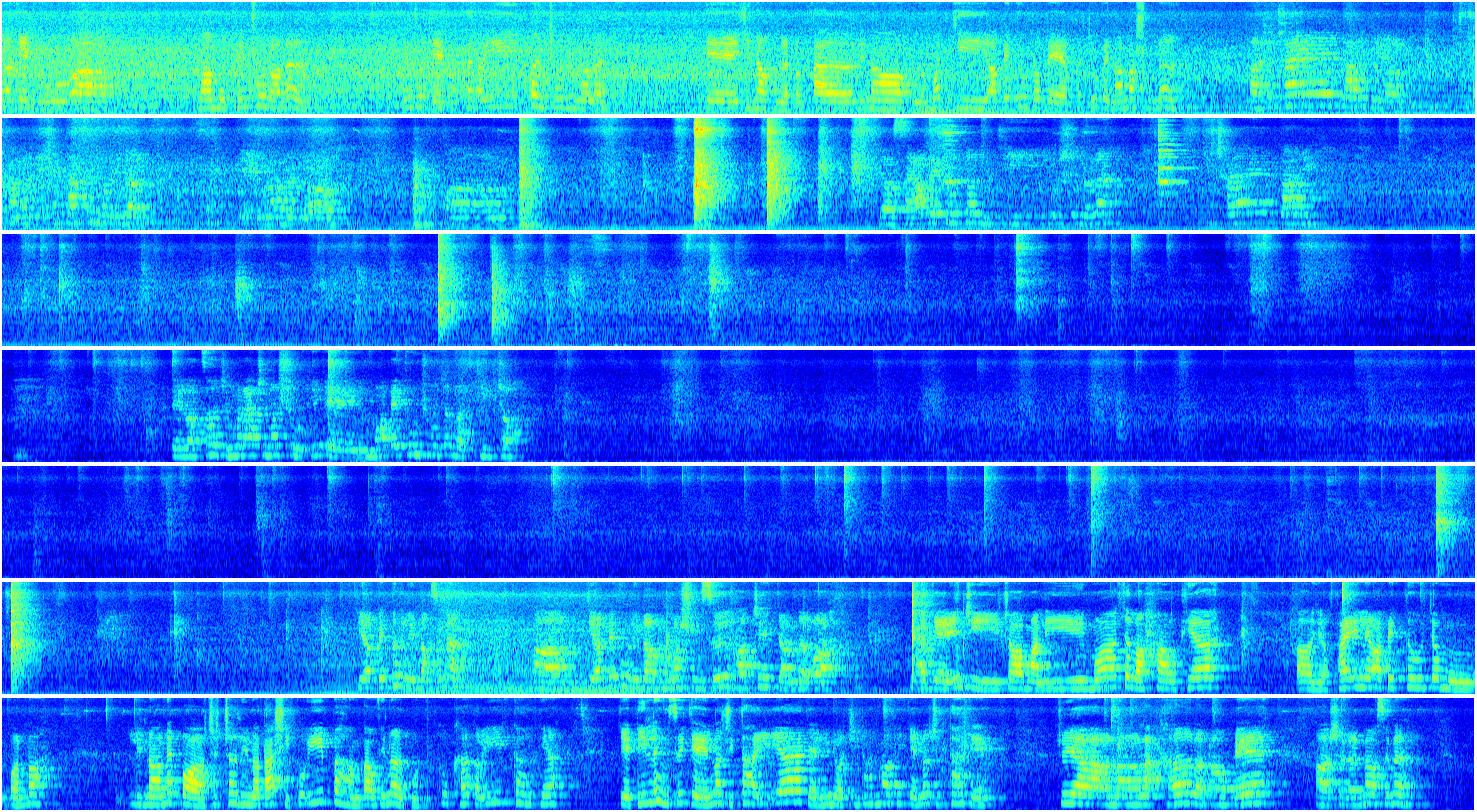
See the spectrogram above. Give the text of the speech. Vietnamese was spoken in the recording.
nó chạy của nó một khánh chua nó nè khánh chua chạy của khánh nó ít phân chua thì nó lên thì chỉ nó vừa tộc ta lên nó vừa mất chi ở bên tu tao bè phải chú bè nó nó xuống nè và chú thấy lâu gì rồi nó để chúng ta không được chúng ta chúng nó sụt cái cái những mỏ bé thun chu cho lọt chi cho. Giờ biết tôi linh đọc xin nào à giờ bé tôi lên đọc nó sung sướng họ chơi chọn được à mà cái chỉ cho mà đi mua cho lọ hào thia ờ giờ phải lên ở bé tư cho mù còn nó. Li nó nè bỏ cho chơi li nó ta chỉ cố ý bà hàng tàu thế nào cũng cũng khá tàu ít cần kia chị tí lên sứ chị nó chỉ ta ý á chị mình nhột chỉ nó nó thì chị nó chỉ ta chị chú ya nó lạc khơ là đồ bé ờ sẽ đến nó sẽ nè.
